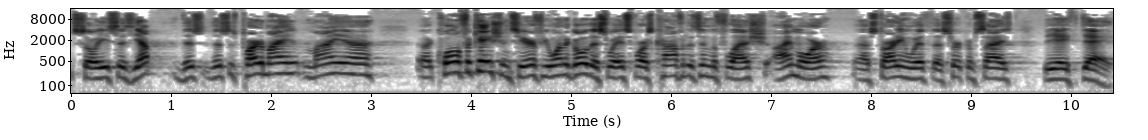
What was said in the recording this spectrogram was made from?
so he says, Yep, this, this is part of my, my uh, uh, qualifications here, if you want to go this way, as far as confidence in the flesh, I more, uh, starting with uh, circumcised the eighth day.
